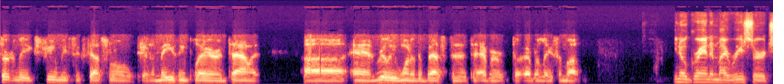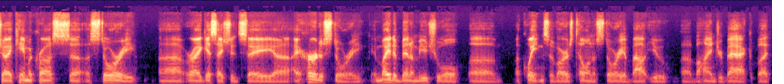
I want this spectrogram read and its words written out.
certainly, extremely successful, an amazing player and talent uh, and really one of the best to, to ever to ever lace them up. You know, Grant, in my research, I came across uh, a story, uh, or I guess I should say, uh, I heard a story. It might have been a mutual uh, acquaintance of ours telling a story about you uh, behind your back, but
